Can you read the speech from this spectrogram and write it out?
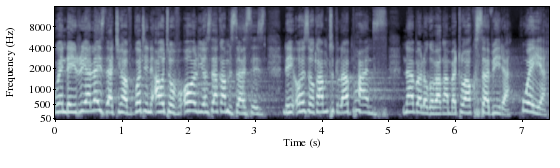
when they realize that you have gotten out of all your circumstances, they also come to clap hands. Where?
